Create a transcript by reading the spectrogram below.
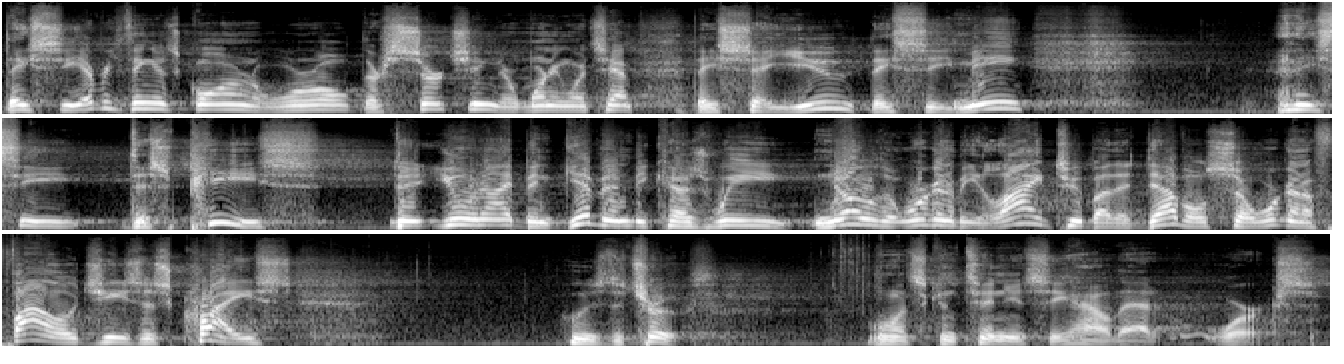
They see everything that's going on in the world. They're searching. They're wondering what's happening. They say you. They see me. And they see this peace that you and I have been given because we know that we're going to be lied to by the devil, so we're going to follow Jesus Christ, who is the truth. Well, let's continue to see how that works.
